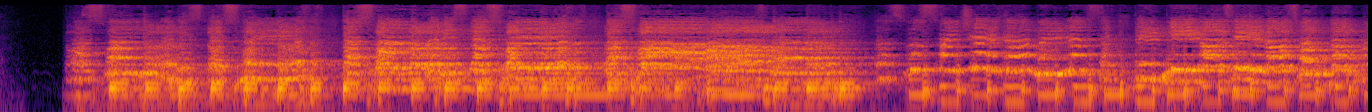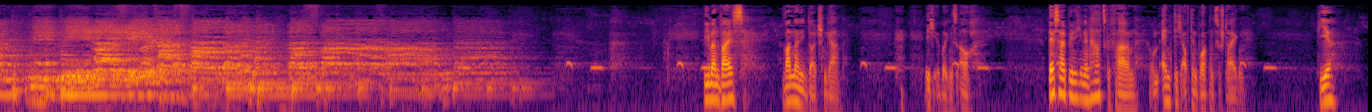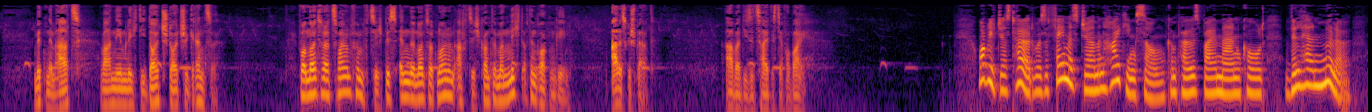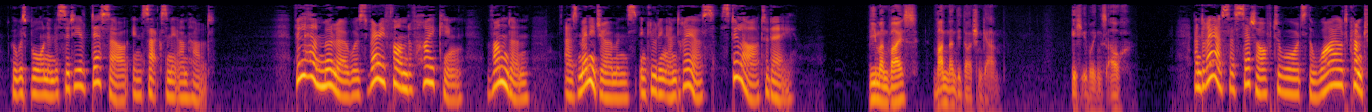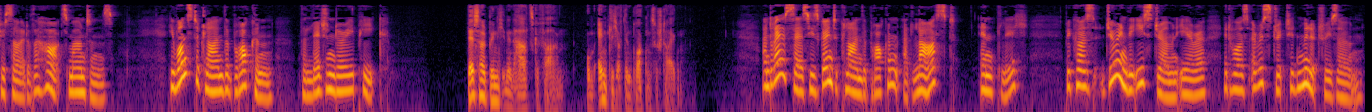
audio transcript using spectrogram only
Man weiß, wandern die Deutschen gern. Ich übrigens auch. Deshalb bin ich in den Harz gefahren, um endlich auf den Brocken zu steigen. Hier, mitten im Harz, war nämlich die deutsch-deutsche Grenze. Von 1952 bis Ende 1989 konnte man nicht auf den Brocken gehen. Alles gesperrt. Aber diese Zeit ist ja vorbei. What we've just heard was a famous German hiking song composed by a man called Wilhelm Müller, who was born in the city of Dessau in Saxony-Anhalt. Wilhelm Müller was very fond of hiking, wandern, as many Germans, including Andreas, still are today. Wie man weiß, wandern die Deutschen gern. Ich übrigens auch. Andreas has set off towards the wild countryside of the Harz Mountains. He wants to climb the Brocken, the legendary peak. Deshalb bin ich in den Harz gefahren, um endlich auf den Brocken zu steigen. Andreas says he's going to climb the Brocken at last, endlich, because during the East German era it was a restricted military zone.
